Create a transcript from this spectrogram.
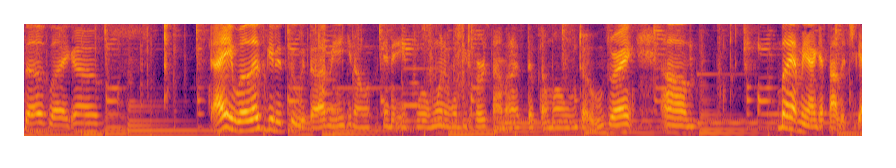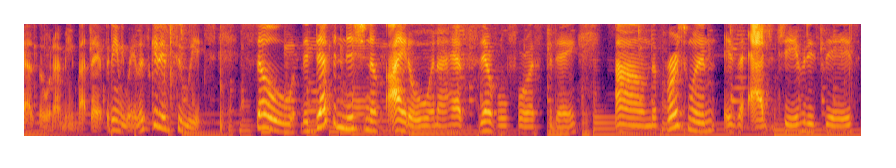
so I was like, um, hey, well, let's get into it though. I mean, you know, and it, well, one, it won't be the first time I stepped on my own toes, right? Um, but I mean, I guess I'll let you guys know what I mean by that. But anyway, let's get into it. So, the definition of idle, and I have several for us today. Um, the first one is an adjective, and it says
